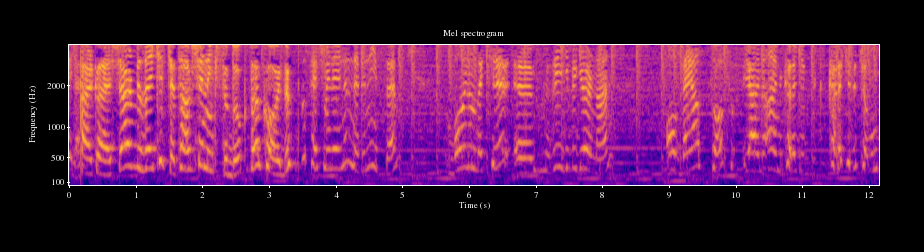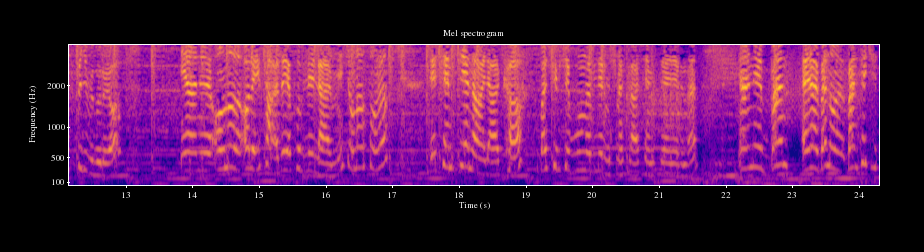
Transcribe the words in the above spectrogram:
Öyle. Arkadaşlar biz ekipçe tavşan X'i 9'a koyduk. Bu seçmelerinin nedeni ise boynundaki e, zil gibi görünen o beyaz top yani aynı kara kara kedi çalıntısı gibi duruyor. Yani onu orayı sade yapabilirlermiş. Ondan sonra e, şemsiye ne alaka? Başka bir şey bulunabilirmiş mesela şemsiye yerine. Yani ben eğer ben ben tek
